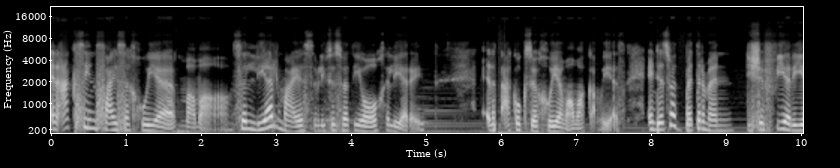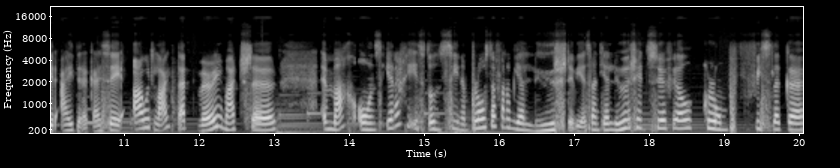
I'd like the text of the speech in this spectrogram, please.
En ek sien sy's 'n goeie mamma. So leer my asseblief soos wat jy haar geleer het dat ek ook so 'n goeie mamma kan wees. En dis wat Bitterman die chauffeur hier uitdruk. Hy sê I would like that very much sir en mag ons enige iets wat ons sien in plaas daarvan om jaloers te wees want jaloers het soveel klomp vieslike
